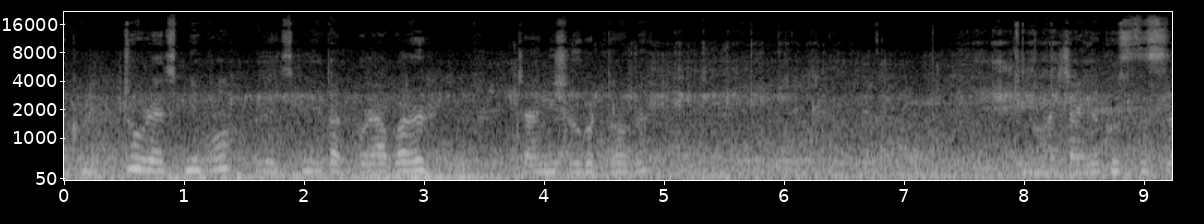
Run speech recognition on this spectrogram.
এখন একটু রেস্ট নিব রেস্ট নিয়ে তারপরে আবার জার্নি শুরু করতে হবে। চাইলে খুঁজতেছে।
